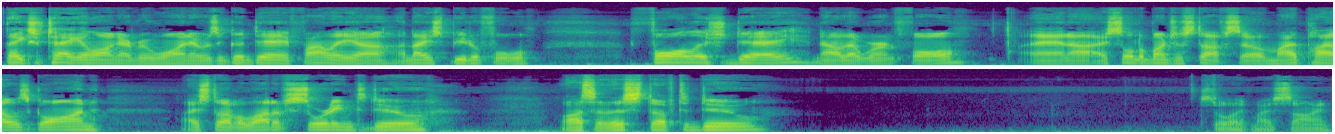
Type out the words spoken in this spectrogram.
thanks for tagging along, everyone. It was a good day. Finally, uh, a nice, beautiful fallish day. Now that we're in fall, and uh, I sold a bunch of stuff, so my pile is gone. I still have a lot of sorting to do, lots of this stuff to do. Still like my sign.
